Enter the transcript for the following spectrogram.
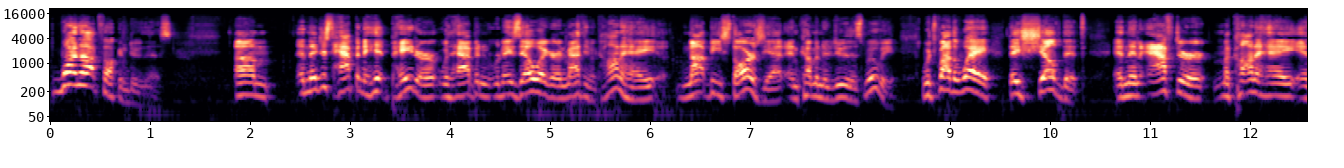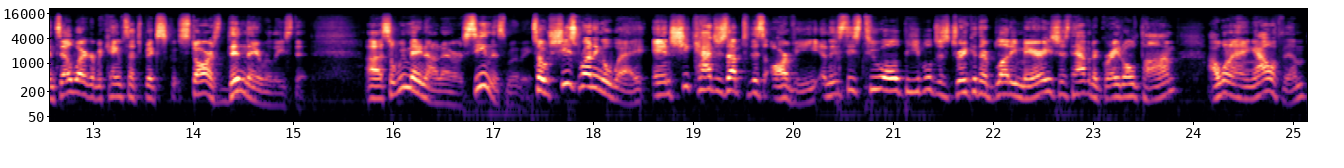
why not fucking do this? Um, and they just happened to hit Pater with having Renee Zellweger and Matthew McConaughey not be stars yet and coming to do this movie. Which, by the way, they shelved it. And then after McConaughey and Zellweger became such big stars, then they released it. Uh, so we may not have ever seen this movie. So she's running away and she catches up to this RV and these these two old people just drinking their Bloody Marys, just having a great old time. I want to hang out with them.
